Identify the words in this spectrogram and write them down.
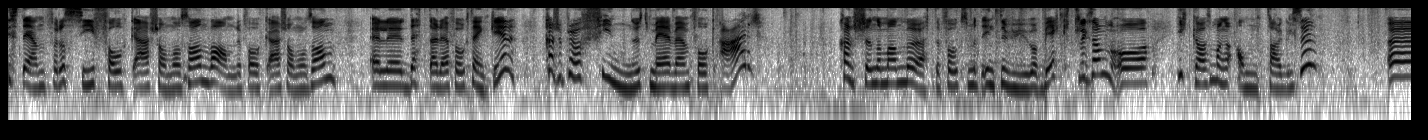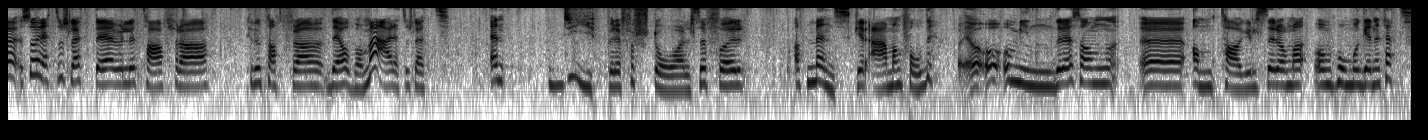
istedenfor å si folk er sånn og sånn, vanlige folk er sånn og sånn, eller dette er det folk tenker, kanskje prøve å finne ut mer hvem folk er. Kanskje når man møter folk som et intervjuobjekt, liksom, og ikke har så mange antakelser. Eh, Så rett og slett det jeg ville ta fra kunne tatt fra det jeg holder på med, er rett og slett en dypere forståelse for at mennesker er mangfoldige. Og, mindre sånn uh, antagelser om homogenitet.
